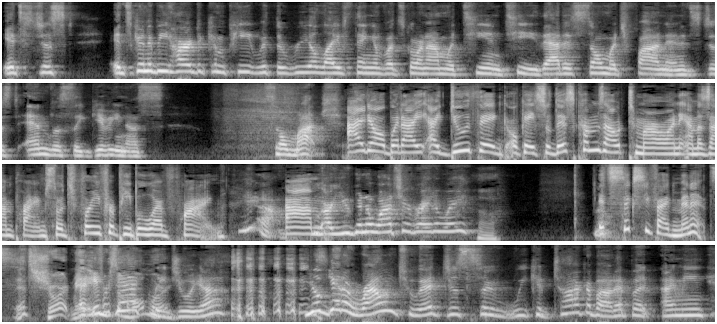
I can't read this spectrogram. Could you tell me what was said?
it's just, it's going to be hard to compete with the real life thing of what's going on with TNT. That is so much fun. And it's just endlessly giving us so much. I know, but I, I do think okay. So this comes out tomorrow on Amazon Prime, so it's free for people who have Prime. Yeah. Um, Are you going to watch it right away? It's sixty five minutes. That's short, maybe for some exactly. Julia. You'll get around to it just so we could talk about it. But I mean,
